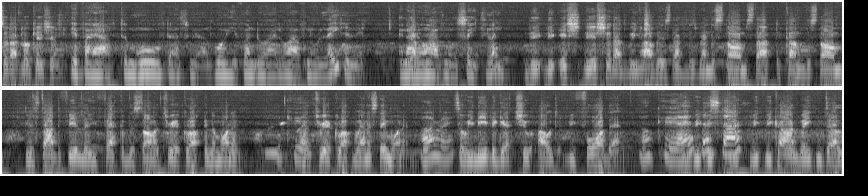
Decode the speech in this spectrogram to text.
to that location? If I have to move, that's where I'll go, even though I don't have no light in it. And I don't have no safe light. The, the, issue, the issue that we have is that is when the storm start to come, the storm, you'll start to feel the effect of the storm at 3 o'clock in the morning. Okay. At 3 o'clock Wednesday morning. All right. So we need to get you out before then. Okay, I We, we, understand. we, we can't wait until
